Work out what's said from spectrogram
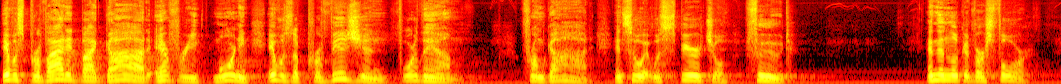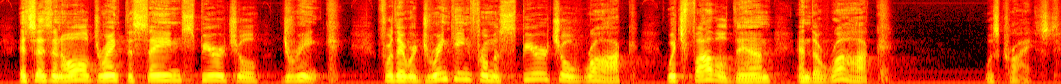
It was provided by God every morning. It was a provision for them from God. And so it was spiritual food. And then look at verse 4. It says, And all drank the same spiritual drink, for they were drinking from a spiritual rock which followed them, and the rock was Christ.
